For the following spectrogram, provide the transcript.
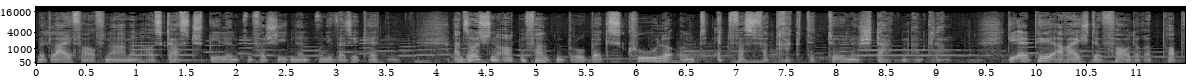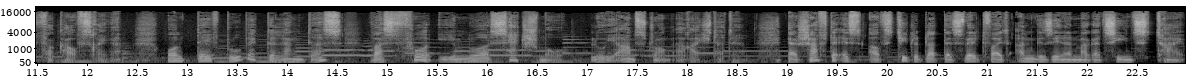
mit Liveaufnahmen aus Gastspielen in verschiedenen Universitäten. An solchen Orten fanden Brubecks coole und etwas vertrackte Töne starken Anklang. Die LP erreichte vordere Pop-Verkaufsränge. Und Dave Brubeck gelang das, was vor ihm nur Satchmo Louis Armstrong erreicht hatte. Er schaffte es aufs Titelblatt des weltweit angesehenen Magazins Time.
